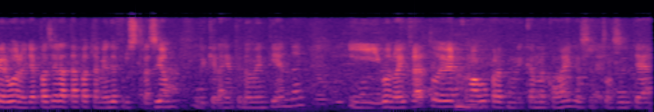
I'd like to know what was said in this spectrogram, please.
pero bueno, ya pasé la etapa también de frustración, de que la gente no me entienda y bueno, ahí trato de ver cómo hago para comunicarme con ellos, entonces ya,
